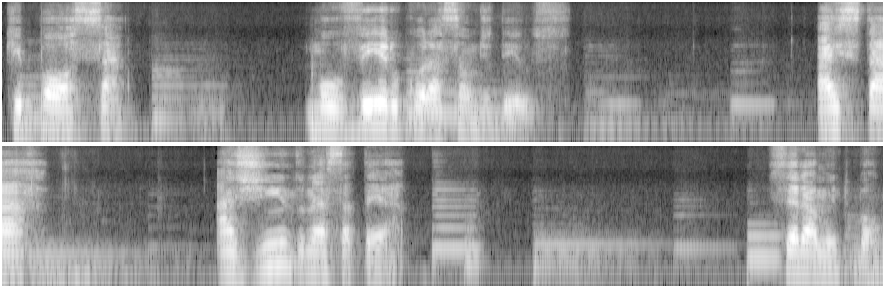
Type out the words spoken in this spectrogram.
que possa mover o coração de Deus a estar agindo nessa terra. Será muito bom.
